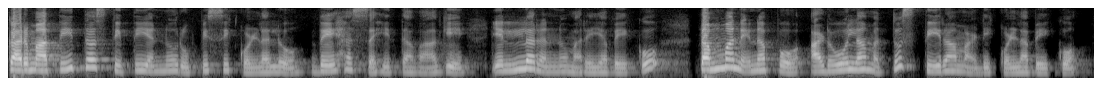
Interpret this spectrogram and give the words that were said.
ಕರ್ಮಾತೀತ ಸ್ಥಿತಿಯನ್ನು ರೂಪಿಸಿಕೊಳ್ಳಲು ದೇಹ ಸಹಿತವಾಗಿ ಎಲ್ಲರನ್ನು ಮರೆಯಬೇಕು. ತಮ್ಮ ನೆನಪು ಅಡೋಲ ಮತ್ತು ಸ್ಥಿರ ಮಾಡಿಕೊಳ್ಳಬೇಕು.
